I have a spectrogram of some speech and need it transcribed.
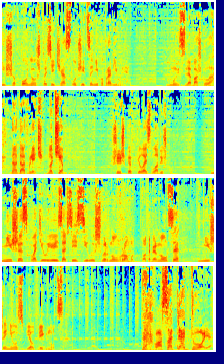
Миша понял, что сейчас случится непоправимое. Мысль обожгла. Надо отвлечь. Но чем? Шишка впилась в лодыжку. Миша схватил ее и со всей силы швырнул в Рому. Тот обернулся. Миша не успел пригнуться. «Ах, вас опять двое!»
